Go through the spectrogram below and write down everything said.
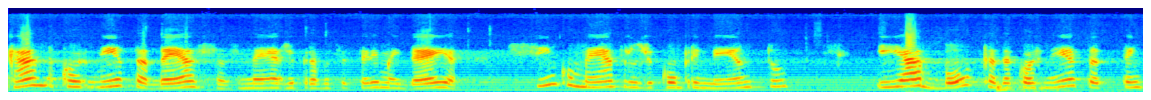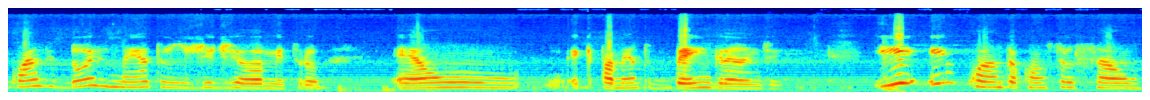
cada corneta dessas mede, para vocês terem uma ideia, 5 metros de comprimento e a boca da corneta tem quase 2 metros de diâmetro. É um equipamento bem grande. E enquanto a construção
